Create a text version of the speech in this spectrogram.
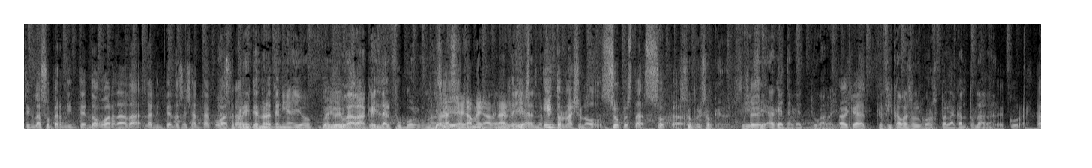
Tinc la Super Nintendo guardada, la Nintendo 64. La Super Nintendo la tenia jo. Jo, jo jugava aquell del futbol. Com Jo la Sí. Sega Mega Drive. International Superstar Soccer. Super Soccer. Sí, Sí. sí, aquest, aquest jugava jo. Aquest. Que ficaves els gols per la cantonada. Eh, Correcte.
